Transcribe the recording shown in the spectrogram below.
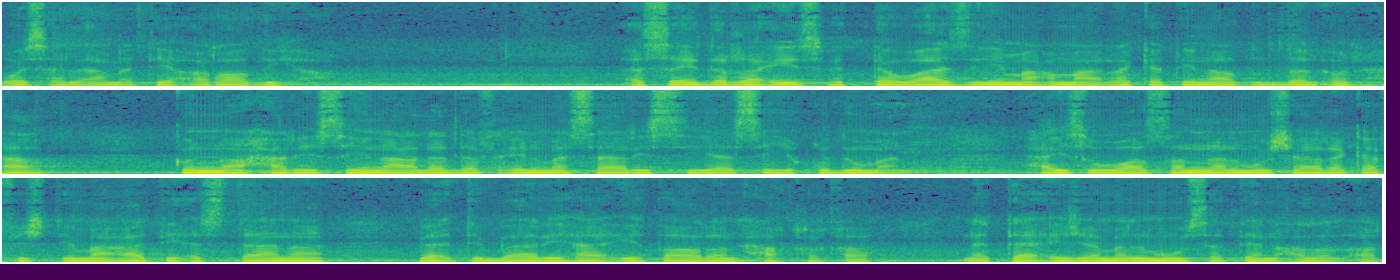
وسلامة أراضيها. السيد الرئيس بالتوازي مع معركتنا ضد الإرهاب كنا حريصين على دفع المسار السياسي قدما حيث واصلنا المشاركة في اجتماعات أستانا باعتبارها إطارا حقق نتائج ملموسة على الأرض.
